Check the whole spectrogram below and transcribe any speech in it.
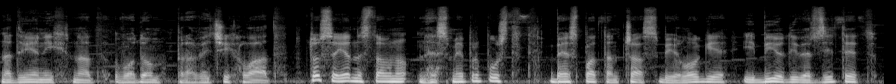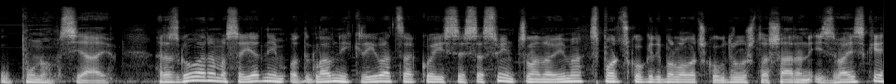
nadvijenih nad vodom praveći hlad. To se jednostavno ne sme propustiti. Besplatan čas biologije i biodiverzitet u punom sjaju razgovaramo sa jednim od glavnih krivaca koji se sa svim članovima Sportskog ribolovačkog društva Šaran iz Vajske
